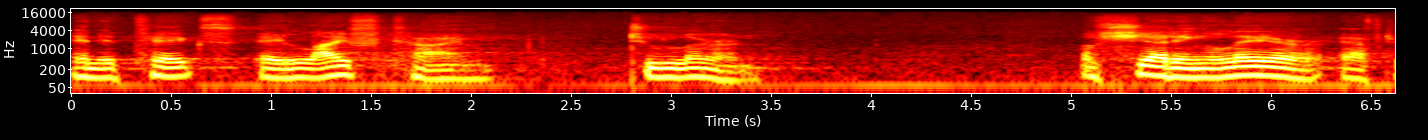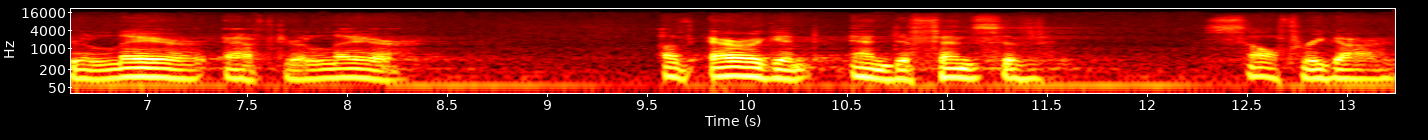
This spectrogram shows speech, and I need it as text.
And it takes a lifetime to learn of shedding layer after layer after layer of arrogant and defensive self regard.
